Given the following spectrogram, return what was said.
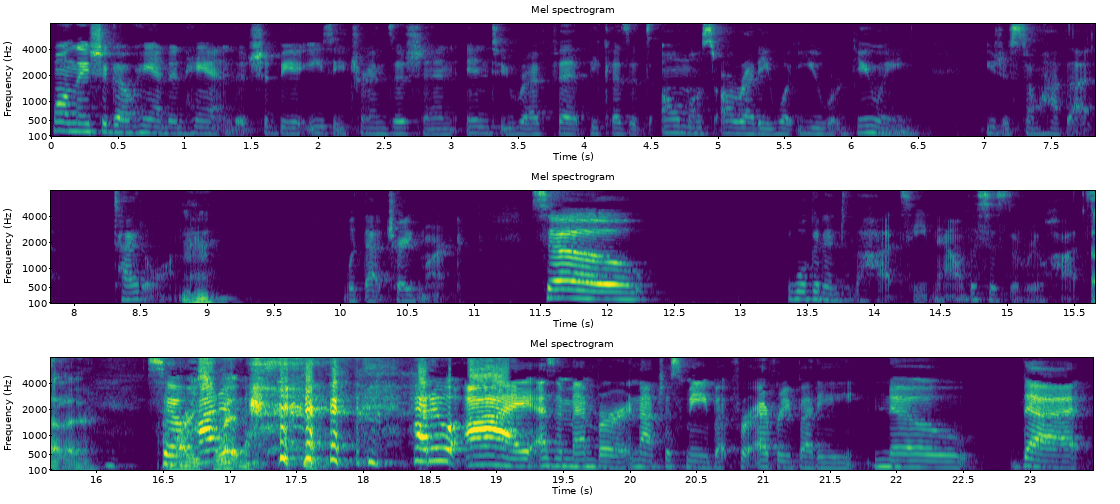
Well, and they should go hand in hand. It should be an easy transition into RevFit because it's almost already what you were doing. You just don't have that title on there with that trademark. So we'll get into the hot seat now. This is the real hot seat. Uh oh, So how do, how do I, as a member, not just me, but for everybody, know that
